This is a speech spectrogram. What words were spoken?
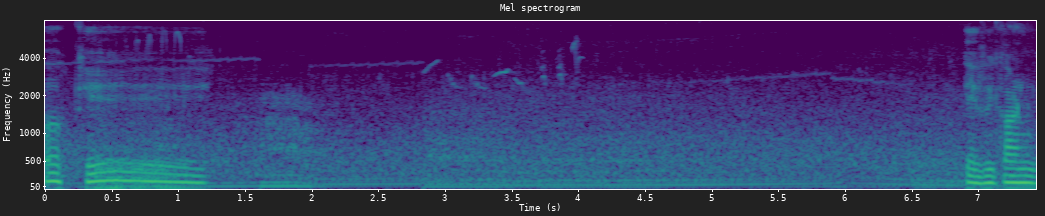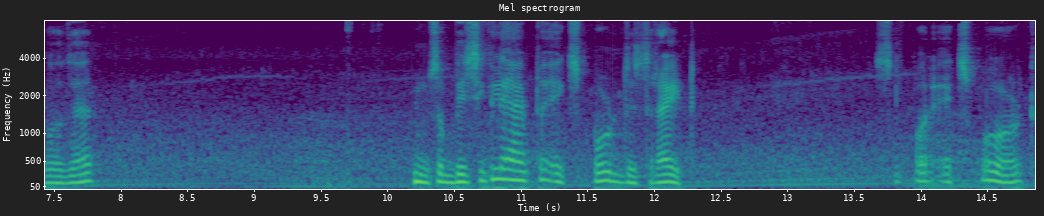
Okay. Okay, we can't go there. Hmm, So basically I have to export this, right? So for export,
